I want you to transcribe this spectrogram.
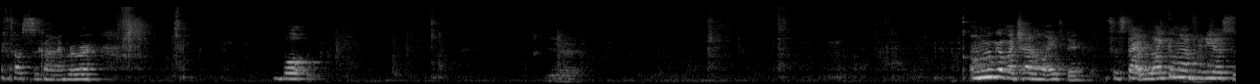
I tossed the gun everywhere. But Yeah. I'm gonna get my channel out there. So start liking my videos,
